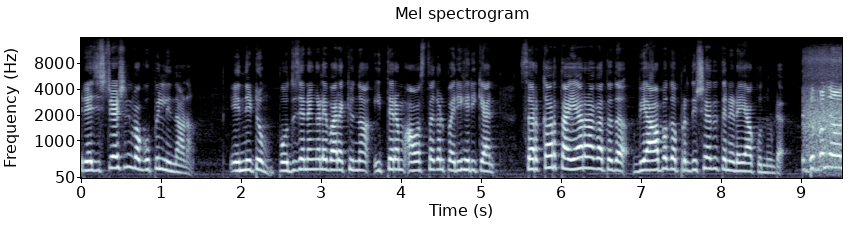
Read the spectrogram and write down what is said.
രജിസ്ട്രേഷൻ വകുപ്പിൽ നിന്നാണ്. എന്നിട്ടും പൊതുജനങ്ങളെ വലയ്ക്കുന്ന ഇത്തരം അവസ്ഥകൾ പരിഹരിക്കാൻ സർക്കാർ തയ്യാറാകാത്തത് വ്യാപക പ്രതിഷേധത്തിനിടയാക്കുന്നുണ്ട്. ഇതിപ്പോ ഞാൻ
